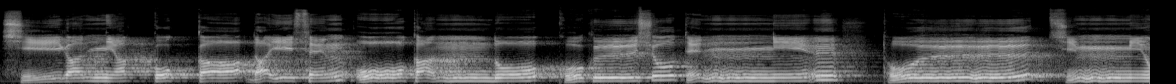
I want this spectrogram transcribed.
志願若国家大戦王冠道国書天人問う珍妙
